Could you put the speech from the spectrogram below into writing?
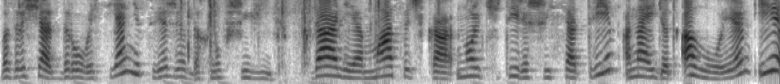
возвращает здоровое сияние, свежий отдохнувший вид. Далее масочка 0463. Она идет алоэ и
